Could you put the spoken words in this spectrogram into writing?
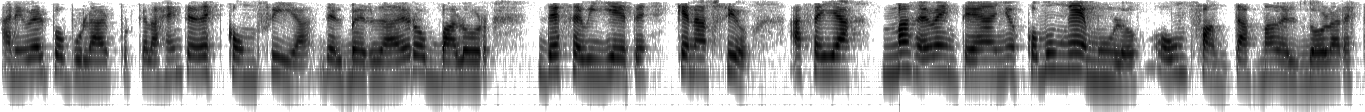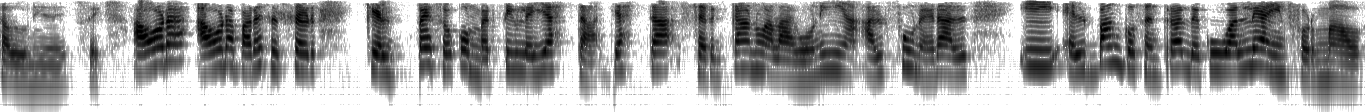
a nivel popular porque la gente desconfía del verdadero valor de ese billete que nació hace ya más de 20 años como un émulo o un fantasma del dólar estadounidense. Ahora, ahora parece ser que el peso convertible ya está, ya está cercano a la agonía, al funeral y el Banco Central de Cuba le ha informado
